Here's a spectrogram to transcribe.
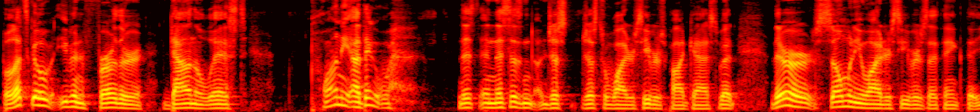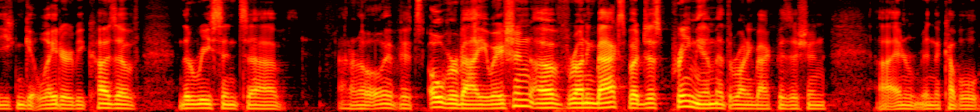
But let's go even further down the list. Plenty. I think this, and this isn't just just a wide receivers podcast, but there are so many wide receivers I think that you can get later because of the recent. Uh, I don't know if it's overvaluation of running backs, but just premium at the running back position uh, in, in the couple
